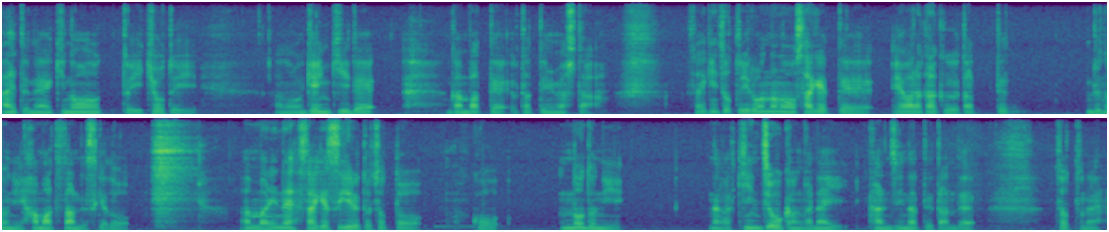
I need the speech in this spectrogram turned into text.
あえてね昨日といい今日といいあの元気で頑張って歌ってみました。最近ちょっといろんなのを下げて柔らかく歌ってるのにハマってたんですけどあんまりね下げすぎるとちょっとこう喉になんか緊張感がない感じになってたんでちょっとね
